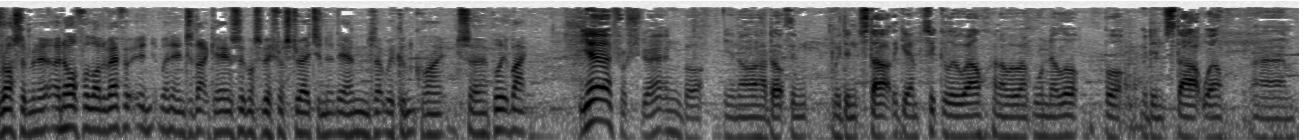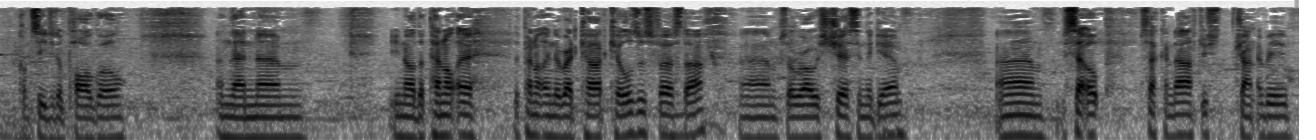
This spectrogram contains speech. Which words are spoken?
Ross, I mean, an awful lot of effort in, went into that game, so it must be frustrating at the end that we couldn't quite uh, pull it back. Yeah, frustrating, but you know, I don't think we didn't start the game particularly well. I know we went 1 0 up, but we didn't start well. Um, conceded a poor goal, and then um, you know the penalty, the penalty and the red card kills us first half. Um, so we're always chasing the game. Um, set up second half, just trying to be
